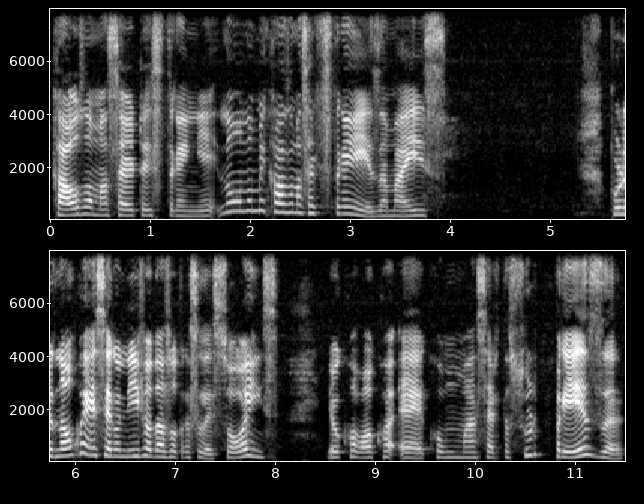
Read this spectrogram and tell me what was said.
causa uma certa estranheza. Não, não me causa uma certa estranheza, mas. Por não conhecer o nível das outras seleções, eu coloco é, como uma certa surpresa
